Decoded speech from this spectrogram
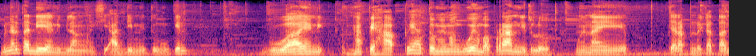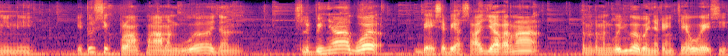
Benar tadi yang dibilang si Adim itu mungkin gua yang di kena PHP atau memang gue yang baperan gitu loh mengenai cara pendekatan ini. Itu sih pengalaman- gue dan selebihnya gue biasa-biasa aja karena teman-teman gue juga banyak yang cewek sih.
